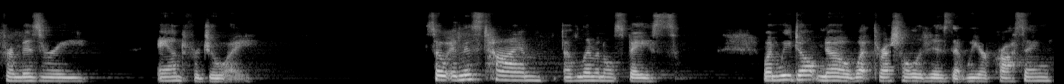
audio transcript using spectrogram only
for misery, and for joy. So, in this time of liminal space, when we don't know what threshold it is that we are crossing,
